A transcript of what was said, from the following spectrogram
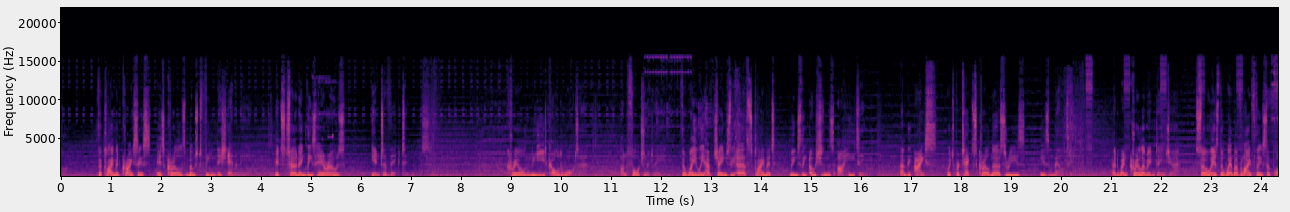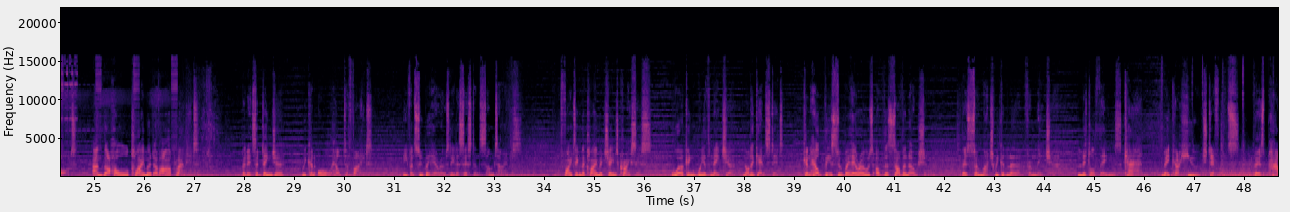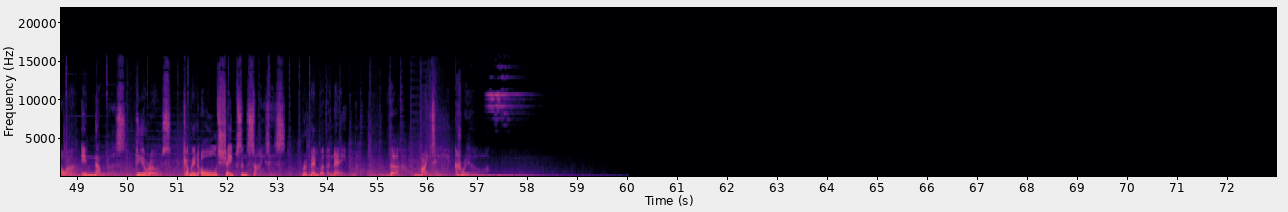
The climate crisis is Krill's most fiendish enemy. It's turning these heroes into victims. Krill need cold water. Unfortunately, the way we have changed the Earth's climate means the oceans are heating, and the ice, which protects krill nurseries, is melting. And when krill are in danger, so is the web of life they support, and the whole climate of our planet. But it's a danger we can all help to fight. Even superheroes need assistance sometimes fighting the climate change crisis, working with nature, not against it, can help these superheroes of the Southern Ocean. There's so much we could learn from nature. Little things can make a huge difference. There's power in numbers. Heroes come in all shapes and sizes. Remember the name. The Mighty Krill.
